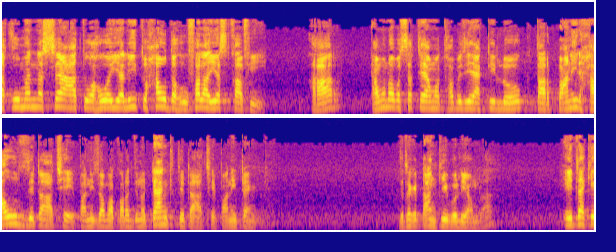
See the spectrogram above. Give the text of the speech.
তাকুমান্নাসা আতু আহুয়ালি তু হাউদাহু ফালা ইয়াস কাফি আর এমন অবস্থা কেয়ামত হবে যে একটি লোক তার পানির হাউস যেটা আছে, পানি জমা করার জন্য ট্যাঙ্ক যেটা আছে, পানি ট্যাঙ্ক, যেটাকে টাঙ্কি বলি আমরা এটাকে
